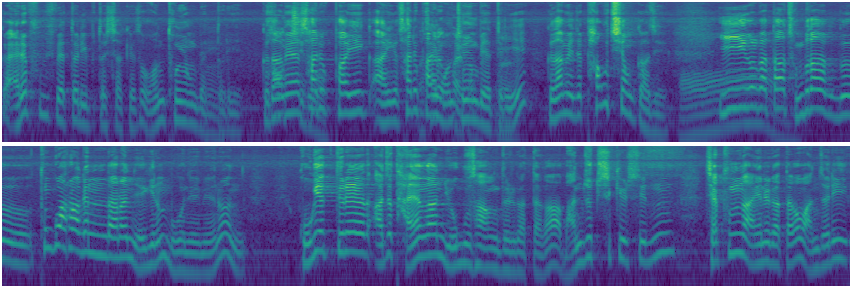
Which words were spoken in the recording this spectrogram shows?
그 LFP 배터리부터 시작해서 원통형 배터리, 그다음에 파우치도. 사륙파이 아니 사륙파이 아, 원통형 배터리, 그다음에 이제 파우치형까지 오. 이걸 갖다가 전부 다 그 통과를 하겠다는 얘기는 뭐냐면은 고객들의 아주 다양한 요구 사항들을 갖다가 만족시킬 수 있는 제품 라인을 갖다가 완전히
